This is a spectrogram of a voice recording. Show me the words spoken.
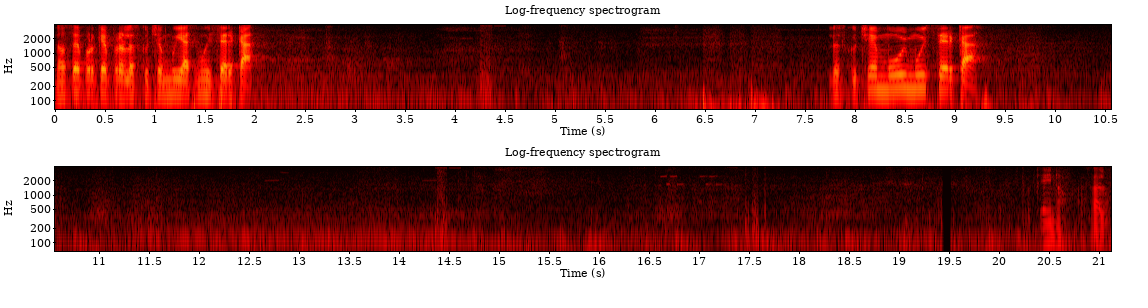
No sé por qué, pero lo escuché muy, muy cerca. Lo escuché muy, muy cerca. Ok, no, a salvo.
